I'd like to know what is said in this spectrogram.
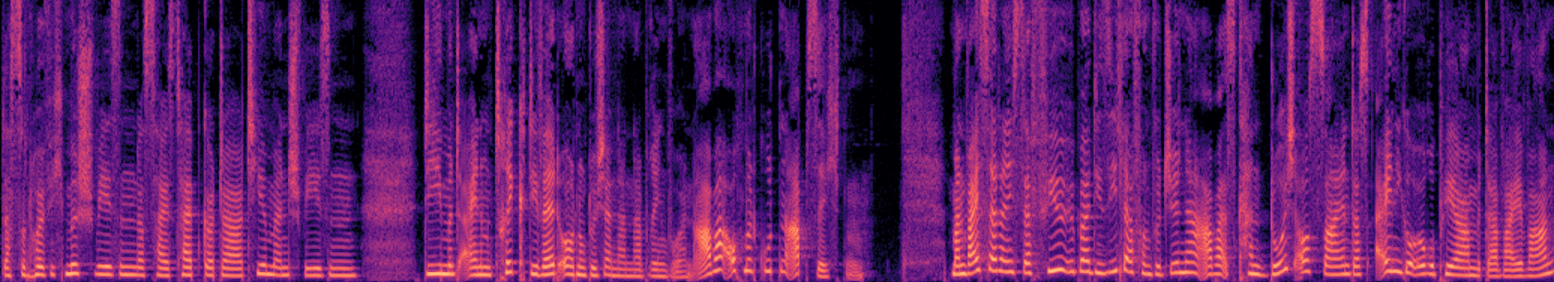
Das sind häufig Mischwesen, das heißt Halbgötter, Tiermenschwesen, die mit einem Trick die Weltordnung durcheinander bringen wollen, aber auch mit guten Absichten. Man weiß leider nicht sehr viel über die Siedler von Virginia, aber es kann durchaus sein, dass einige Europäer mit dabei waren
